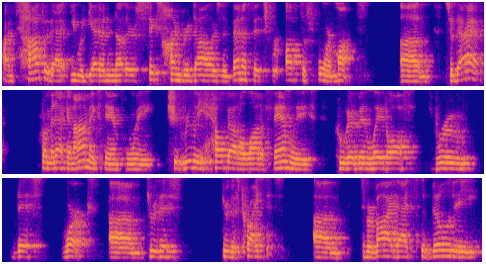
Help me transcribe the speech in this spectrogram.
On top of that, you would get another $600 in benefits for up to four months. Um, So that, from an economic standpoint, should really help out a lot of families who have been laid off through this work, um, through this, through this crisis. Um, to provide that stability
